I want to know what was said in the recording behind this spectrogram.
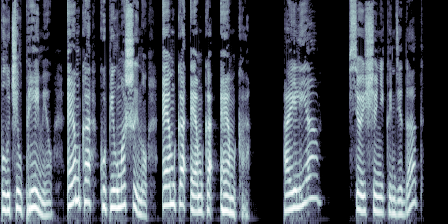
получил премию. Эмка купил машину. Эмка, Эмка, Эмка. А Илья все еще не кандидат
